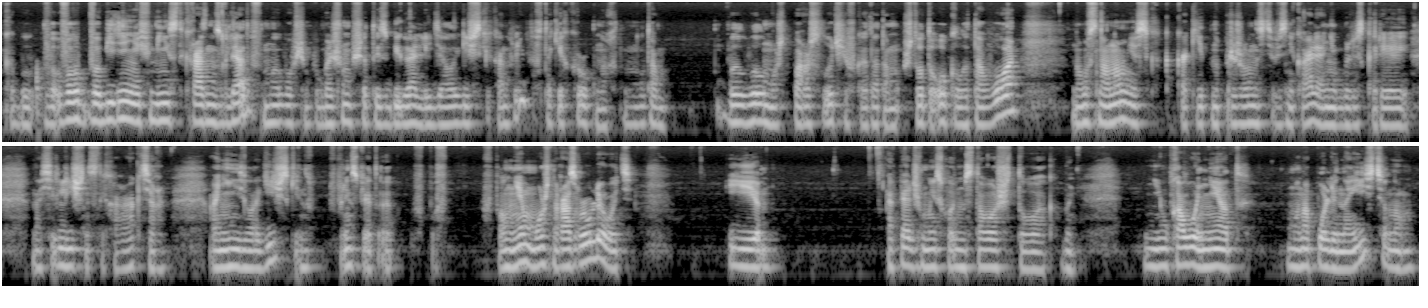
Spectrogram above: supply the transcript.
как бы в, в объединении феминисток разных взглядов мы, в общем, по большому счету избегали идеологических конфликтов таких крупных. Ну, там был, был, может, пару случаев, когда там что-то около того, но в основном, если какие-то напряженности возникали, они были скорее носили личностный характер, а не идеологический. Ну, в принципе, это вполне можно разруливать. И опять же, мы исходим из того, что как бы, ни у кого нет монополии на истину,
